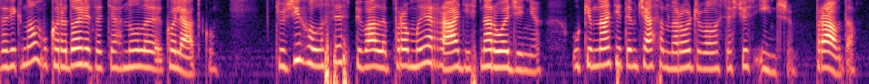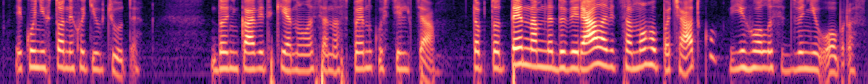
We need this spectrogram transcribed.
За вікном у коридорі затягнули колядку. Чужі голоси співали про мир, радість, народження. У кімнаті тим часом народжувалося щось інше правда, яку ніхто не хотів чути. Донька відкинулася на спинку стільця. Тобто ти нам не довіряла від самого початку? В її голосі дзвенів образ.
